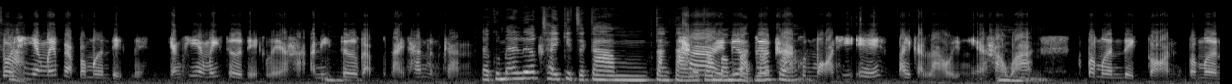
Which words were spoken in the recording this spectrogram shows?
โดยที่ยังไม่แบบประเมินเด็กเลยยังที่ยังไม่เจอเด็กเลยอะค่ะ อันนี้เจอแบบหลายท่านเหมือนกัน แต่คุณแม่เลือกใช้กิจกรรมต่างๆในการบำบัดมากกว่าคุณหมอที่เอ๊ะไปกับเราอย่างเงี้ยค่ะว่า ประเมินเด็กก่อน ประเมิน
